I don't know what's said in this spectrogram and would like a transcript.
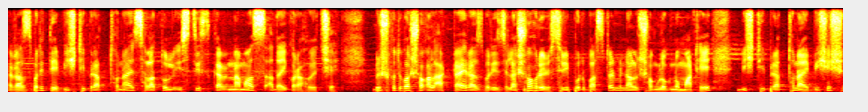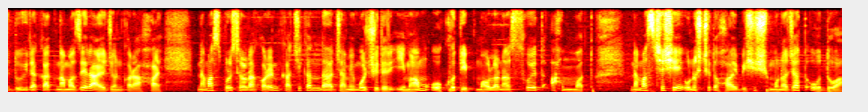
রাজবাড়ীতে বৃষ্টি প্রার্থনায় সালাতুল ইস্তিস্কার নামাজ আদায় করা হয়েছে। বৃহস্পতিবার সকাল আটটায় রাজবাড়ী জেলা শহরের শ্রীপুর বাস টার্মিনাল সংলগ্ন মাঠে বৃষ্টি প্রার্থনায় বিশেষ দুই রাকাত নামাজের আয়োজন করা হয়। নামাজ পরিচালনা করেন কাচিকান্দা জামে মসজিদের ইমাম ও খতিব মাওলানা সৈয়দ আহমদ নামাজ শেষে অনুষ্ঠিত হয় বিশেষ মোনাজাত ও দোয়া।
